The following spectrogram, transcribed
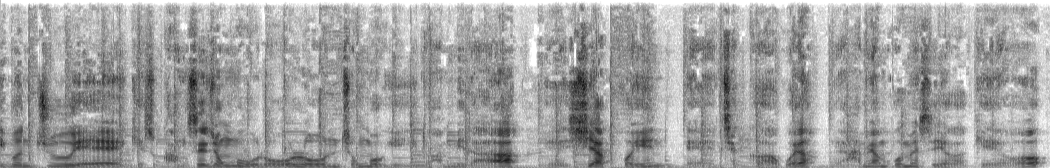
이번 주에 계속 강세 종목으로 올라온 종목이기도 합니다. 예, 시아 코인 예, 체크하고요. 예, 화면 보면서 이어갈게요.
